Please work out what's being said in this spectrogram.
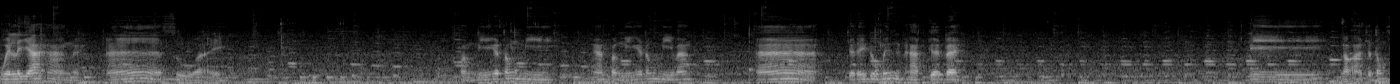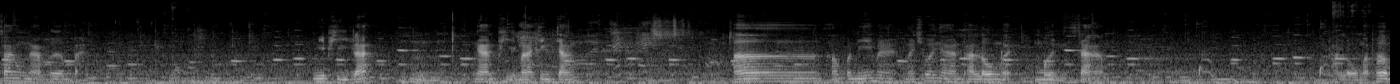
เว้นระยะห่างหน่อยอ่าสวย ฝั่งนี้ก็ต้องมีงานฝั่งนี้ก็ต้องมีบ้าง อ่า จะได้ดูไม่อึดอัดเกินไป เออเราอาจจะต้องสร้างห้องน้ำเพิ่มไป มีผีละหืมงานผีมาจริงจัง Take patient to the corridor. เออเอาคนนี้มา มาช่วยงานพาลงหน่อยหมื่นสามพาลงมาเพิ่ม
